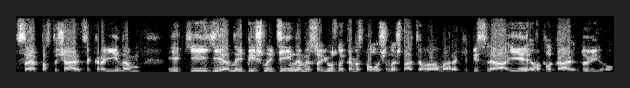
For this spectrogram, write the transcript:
це постачається країнам, які є найбільш надійними союзниками Сполучених Штатів Америки, після і викликають довіру.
